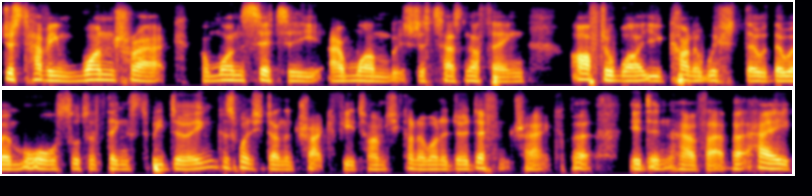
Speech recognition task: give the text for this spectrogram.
just having one track and one city and one which just has nothing after a while you kind of wish there, there were more sort of things to be doing because once you've done the track a few times you kind of want to do a different track but it didn't have that. But hey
